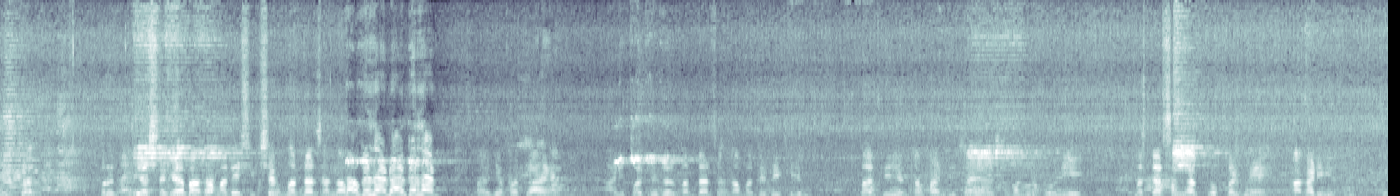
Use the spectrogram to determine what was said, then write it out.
मिळतं. परंतु या सगळ्या भागामध्ये शिक्षक साहेब! भाजपचा आहे. आणि पदवीधर मतदारसंघामध्ये देखील भारतीय जनता पार्टीचा या संबंध दोन्ही मतदारसंघात कोकणने आघाडी घेतली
